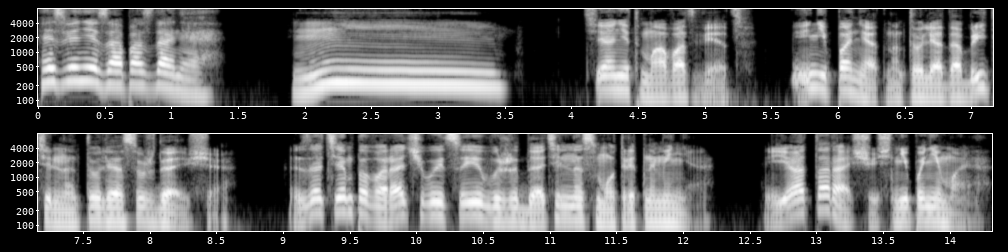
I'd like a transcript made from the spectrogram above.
«Извини за опоздание». «М-м-м...» Тянет Ма в ответ. И непонятно, то ли одобрительно, то ли осуждающе. Затем поворачивается и выжидательно смотрит на меня. Я таращусь, не понимая.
